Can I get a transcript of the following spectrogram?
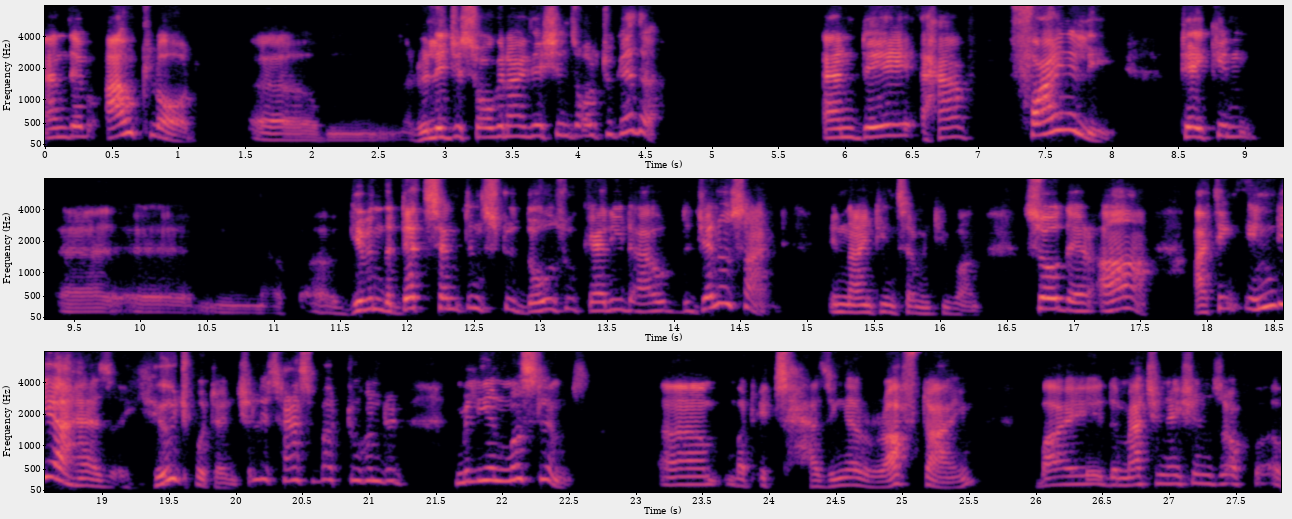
And they've outlawed um, religious organizations altogether. And they have finally taken, uh, uh, uh, given the death sentence to those who carried out the genocide in 1971. So there are I think India has a huge potential. It has about 200 million Muslims, um, but it's having a rough time by the machinations of a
